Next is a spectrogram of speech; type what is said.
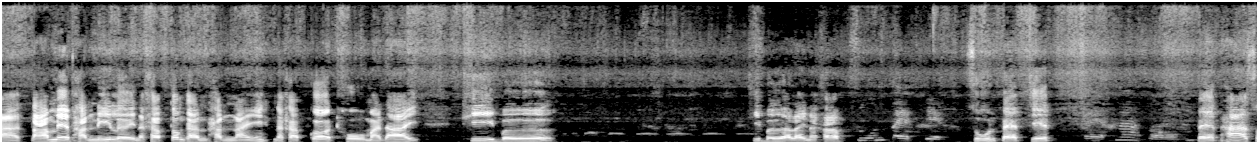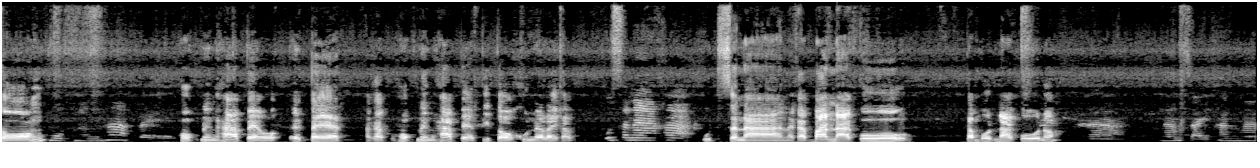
อ่าตามแม่พันธุ์นี้เลยนะครับ ต้องการพันธุ์ไหนนะครับ ก็โทรมาได้ที่เบอร์ ที่เบอร์อะไรนะครับศูนย์แปดเจ็ดศูนย์แปดเจ็ดแปดห้าสองแปดห้าสองหกห นึ่งห้าแปดหกหนึ่งห้าแปดเออแปดนะครับหกหนึ่งห้าแปดติดต่อคุณอะไรครับ อุษนาค่ะอุศนานะครับ บ้านนาโกตำบลนาโกเนาะค่ะน้ำใสพันไม้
